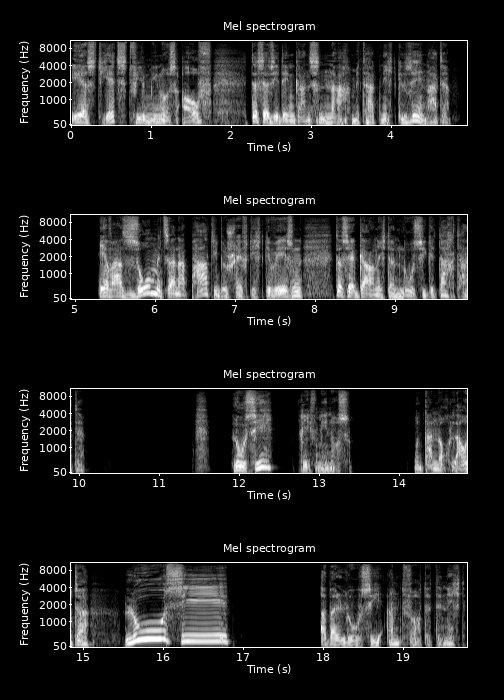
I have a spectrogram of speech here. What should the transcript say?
Erst jetzt fiel Minus auf, dass er sie den ganzen Nachmittag nicht gesehen hatte. Er war so mit seiner Party beschäftigt gewesen, dass er gar nicht an Lucy gedacht hatte. Lucy? rief Minus. Und dann noch lauter Lucy. Aber Lucy antwortete nicht.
